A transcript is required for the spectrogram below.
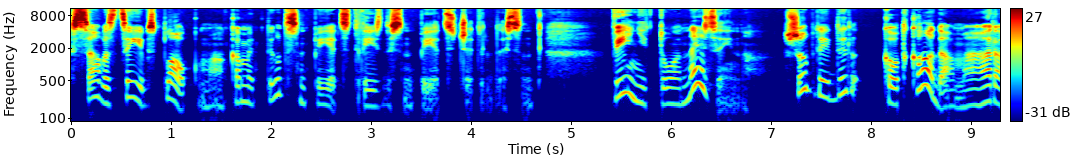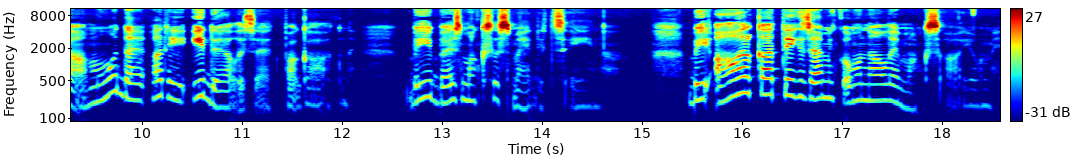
savas dzīves plaukumā, kam ir 25, 35, 40, viņi to nezina. Šobrīd ir kaut kādā mērā modē arī idealizēt pagātni. Bija bezmaksas medicīna bija ārkārtīgi zemi komunālie maksājumi.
